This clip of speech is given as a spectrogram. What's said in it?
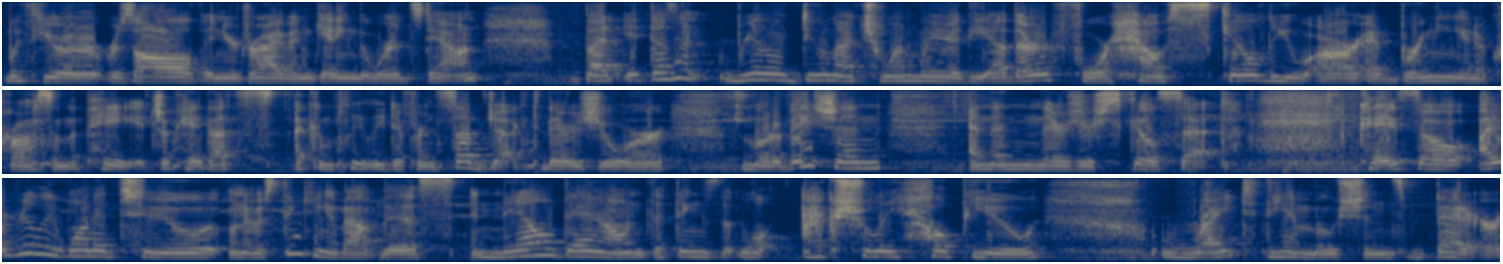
with your resolve and your drive and getting the words down. But it doesn't really do much one way or the other for how skilled you are at bringing it across on the page. Okay, that's a completely different subject. There's your motivation, and then there's your skill set. Okay, so I really wanted to, when I was thinking about this, nail down the things that will actually help you write the emotions better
